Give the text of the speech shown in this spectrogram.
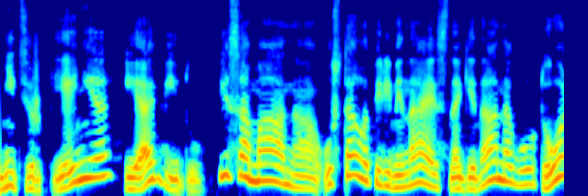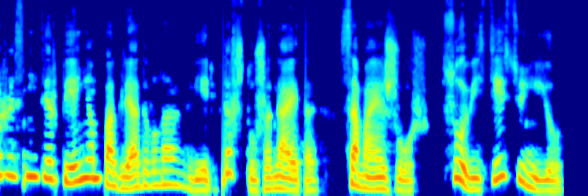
нетерпение и обиду. И сама она, устало переминаясь ноги на ногу, тоже с нетерпением поглядывала на дверь. Да что же она это, сама Жорж. Совесть есть у нее,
